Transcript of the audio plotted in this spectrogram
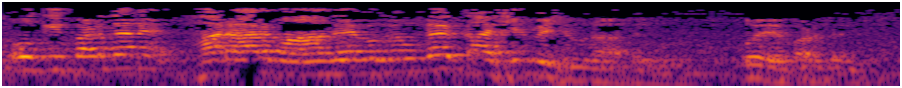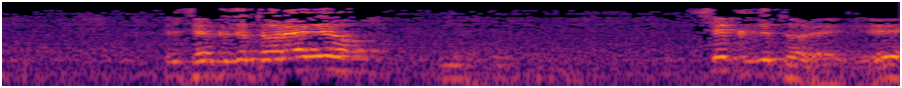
ਉਹ ਕੀ ਪੜ੍ਹਦੇ ਨੇ? ਹਰ ਹਰ ਮਹਾਦੇਵ ਕਹੂੰਗੇ, ਕਾਸ਼ੀ ਵਿਸ਼ਵਨਾਥ ਉਹ ਇਹ ਪੜ੍ਹਦੇ ਨੇ। ਤੇ ਸਿੱਖ ਕਿੱਥੋਂ ਰਹਿ ਗਏ ਹੋ ਸਿੱਖ ਕਿੱਥੋਂ ਰਹਿ ਗਏ?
